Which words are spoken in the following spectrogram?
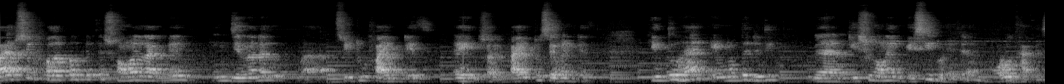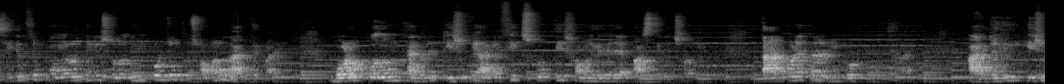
বায়োপসির ফলাফল পেতে সময় লাগবে in general three to five days এই sorry five to seven days কিন্তু হ্যাঁ এর মধ্যে যদি টিস্যু অনেক বেশি হয়ে যায়, বড় থাকে, সেক্ষেত্রে পনেরো থেকে ষোলো দিন পর্যন্ত সময়ও লাগতে পারে। বড় কলম থাকলে টিস্যুকে আগে ফিক্স করতেই সময় লেগে যায় পাঁচ থেকে ছ দিন। তারপরে তার রিপোর্ট করতে হয়। আর যদি কিছু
